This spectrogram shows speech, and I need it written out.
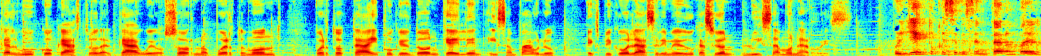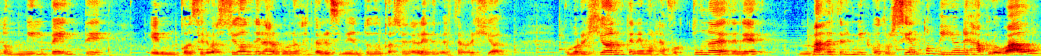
Calbuco, Castro, Dalcahue, Osorno, Puerto Montt, Puerto Octay, Puqueldón, Keilen y San Pablo, explicó la CRM de Educación Luisa Monardes. Proyectos que se presentaron para el 2020 en conservación de algunos establecimientos educacionales de nuestra región. Como región tenemos la fortuna de tener más de 3.400 millones aprobados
